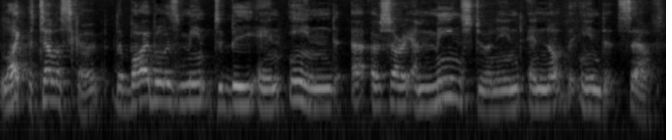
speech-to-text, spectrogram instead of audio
Like the telescope, the Bible is meant to be an end, uh, oh, sorry, a means to an end and not the end itself.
